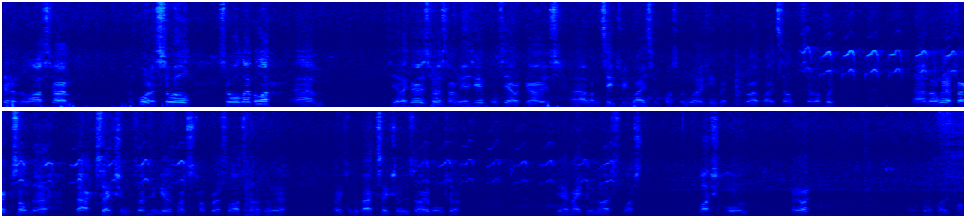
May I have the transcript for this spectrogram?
thinner than last time. I've bought a soil leveler. Um, see how that goes. First time using it, we'll see how it goes. Um, I can see two ways of possibly working, but right by itself to start off. Um, I'm going to focus on the back section because I didn't get as much top dress last time. So I'm going to focus on the back section of this oval to yeah, make it a nice lush, lush lawn. Anyway. First load my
